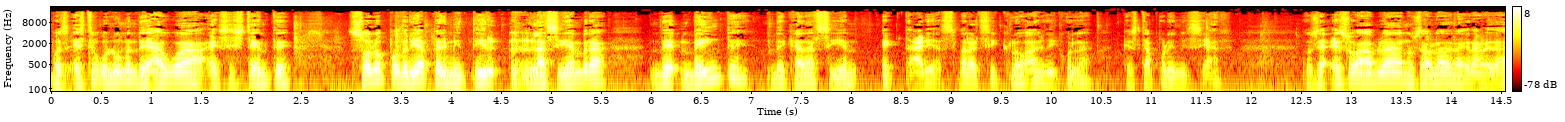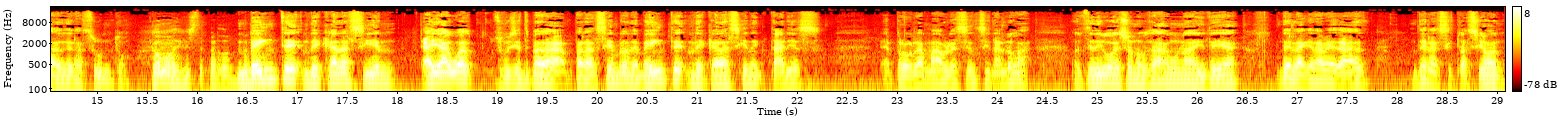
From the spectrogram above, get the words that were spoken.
pues este volumen de agua existente solo podría permitir la siembra de 20 de cada 100 hectáreas para el ciclo agrícola que está por iniciar. O sea, eso habla, nos habla de la gravedad del asunto. ¿Cómo dijiste, perdón? 20 de cada 100. Hay agua suficiente para, para siembra de 20 de cada 100 hectáreas eh, programables en Sinaloa. Te digo, eso nos da una idea de la gravedad de la situación.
